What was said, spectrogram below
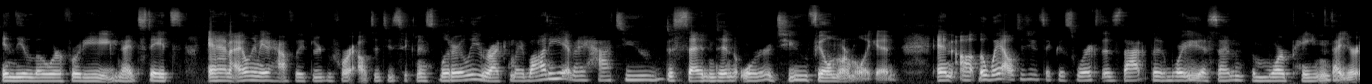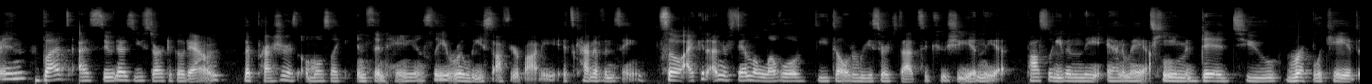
in the lower 48 United States. And I only made it halfway through before altitude sickness literally wrecked my body, and I had to descend in order to feel normal again. And uh, the way altitude sickness works is that the more you ascend, the more pain that you're in. But as soon as you start to go down, the pressure is almost like instantaneously released off your body. It's kind of insane. So I could understand the level of detail and research that Tsukushi and the possibly even the anime team did to replicate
